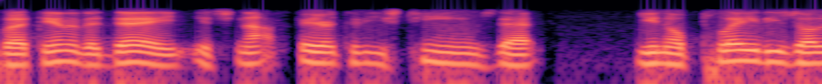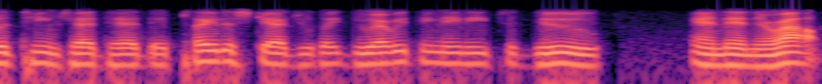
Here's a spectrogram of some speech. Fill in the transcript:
but at the end of the day, it's not fair to these teams that, you know, play these other teams head to head. They play the schedule, they do everything they need to do, and then they're out.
